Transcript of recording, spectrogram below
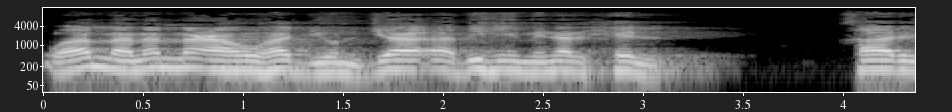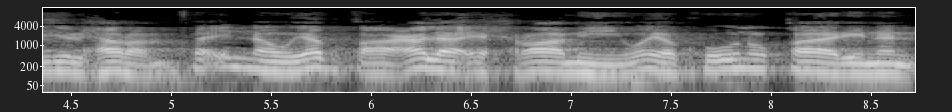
وأما من معه هدي جاء به من الحل خارج الحرم فإنه يبقى على إحرامه ويكون قارنا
